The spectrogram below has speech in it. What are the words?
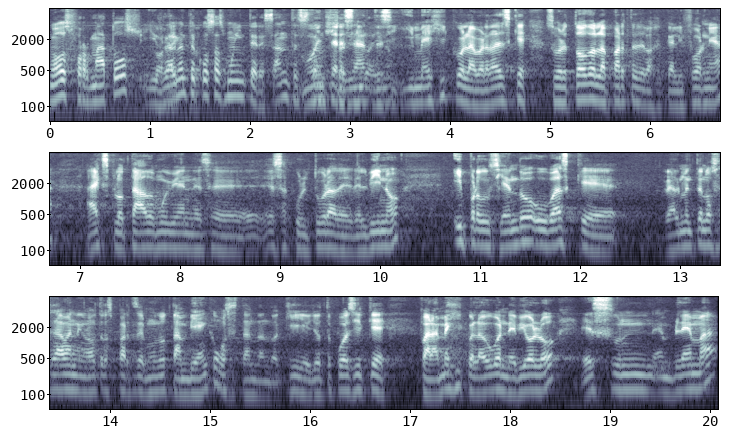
nuevos formatos y realmente cosas muy interesantes. Muy interesantes. Y México, la verdad es que, sobre todo la parte de Baja California, ha explotado muy bien esa cultura del vino y produciendo uvas que realmente no se daban en otras partes del mundo tan bien como se están dando aquí. Yo te puedo decir que para México la uva Nebbiolo es un emblema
